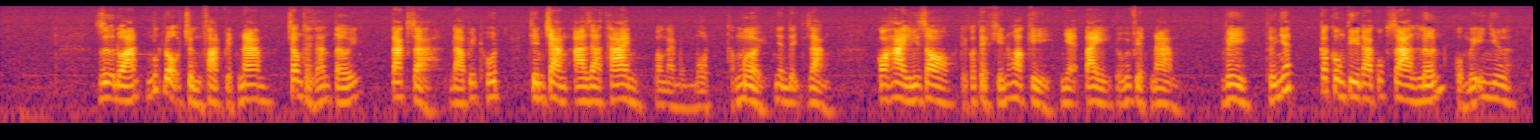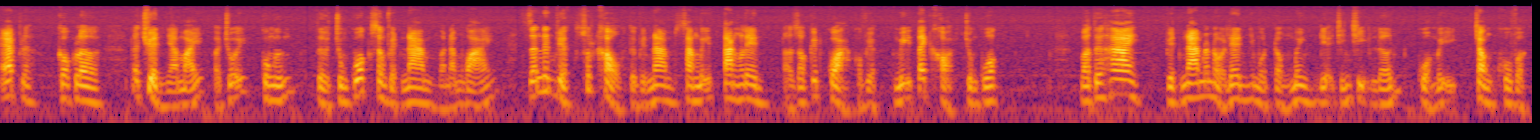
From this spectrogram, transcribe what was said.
Dự đoán mức độ trừng phạt Việt Nam trong thời gian tới, tác giả David Hood trên trang Asia Times vào ngày 1 tháng 10 nhận định rằng có hai lý do để có thể khiến Hoa Kỳ nhẹ tay đối với Việt Nam. Vì thứ nhất, các công ty đa quốc gia lớn của Mỹ như Apple, Cochlear đã chuyển nhà máy và chuỗi cung ứng từ Trung Quốc sang Việt Nam vào năm ngoái dẫn đến việc xuất khẩu từ Việt Nam sang Mỹ tăng lên là do kết quả của việc Mỹ tách khỏi Trung Quốc. Và thứ hai, Việt Nam đã nổi lên như một đồng minh địa chính trị lớn của Mỹ trong khu vực.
